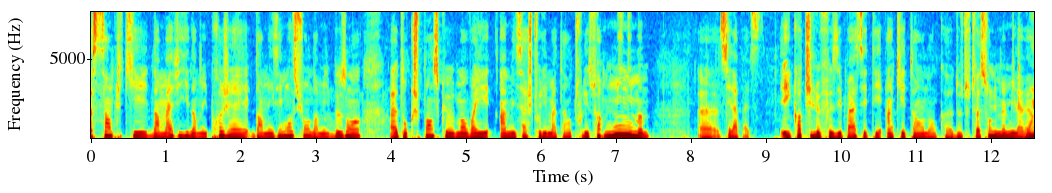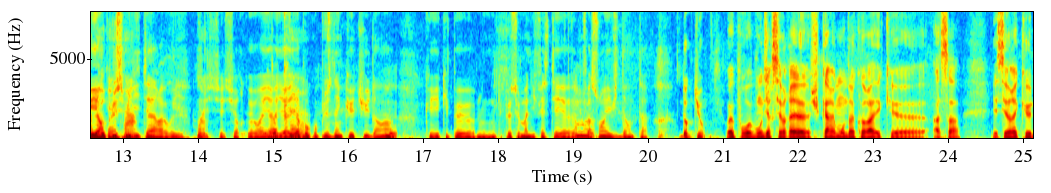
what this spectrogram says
s'impliquer dans ma vie, dans mes projets, dans mes émotions, dans mes besoins. Euh, donc je pense que m'envoyer un message tous les matins, tous les soirs, minimum, euh, c'est la base. Et quand il le faisait pas, c'était inquiétant. Donc de toute façon, lui-même, il avait Oui, en plus ça. militaire, oui, c'est- Ouais. c'est sûr que ouais, il y, a- y y beaucoup plus d'inquiétude hein, mm. Qui, qui peut, qui peut se manifester euh, de façon évidente. Donc, Dio. Ouais, pour rebondir, c'est vrai, je suis carrément d'accord avec euh, Assa. Et c'est vrai que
